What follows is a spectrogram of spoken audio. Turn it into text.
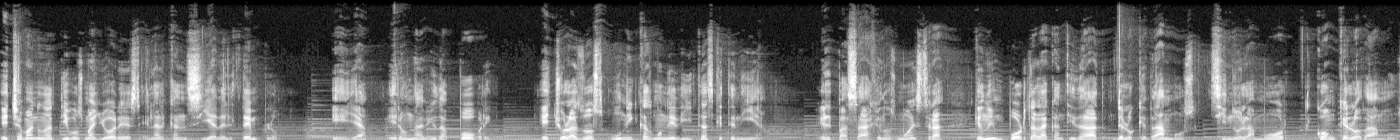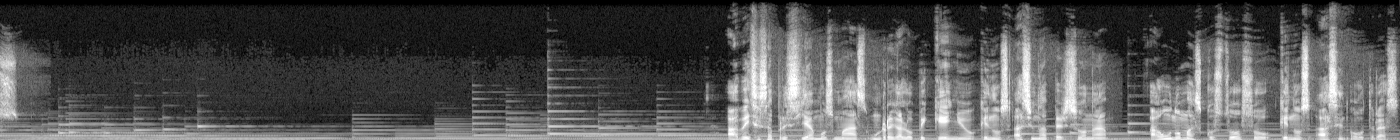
echaban donativos mayores en la alcancía del templo. Ella era una viuda pobre. Echó las dos únicas moneditas que tenía. El pasaje nos muestra que no importa la cantidad de lo que damos, sino el amor con que lo damos. A veces apreciamos más un regalo pequeño que nos hace una persona a uno más costoso que nos hacen otras,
